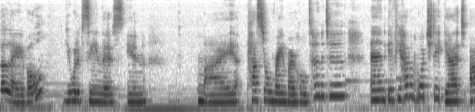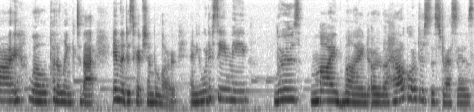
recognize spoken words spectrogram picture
the label. You would have seen this in my pastel rainbow haulternative and if you haven't watched it yet I will put a link to that in the description below and you would have seen me lose my mind over how gorgeous this dress is.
